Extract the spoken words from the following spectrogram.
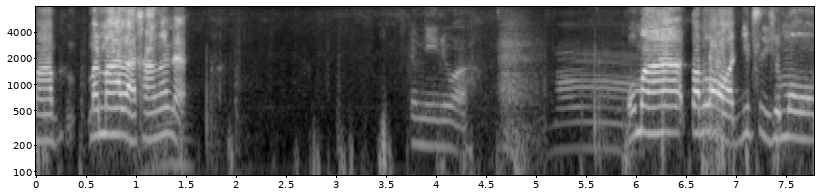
มา มันมาหลายครั้งแล้วเนี่ยอันนี้นี่ว่ะโอ้มาตลอด 24 ชั่วโมง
